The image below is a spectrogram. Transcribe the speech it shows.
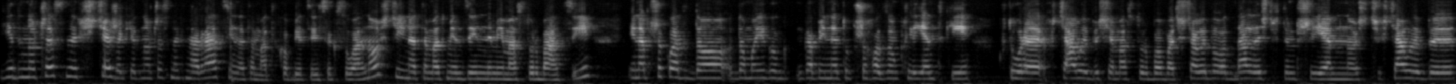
jednoczesnych ścieżek, jednoczesnych narracji na temat kobiecej seksualności i na temat między innymi masturbacji. I na przykład do, do mojego gabinetu przychodzą klientki, które chciałyby się masturbować, chciałyby odnaleźć w tym przyjemność, chciałyby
